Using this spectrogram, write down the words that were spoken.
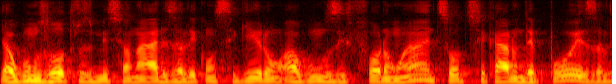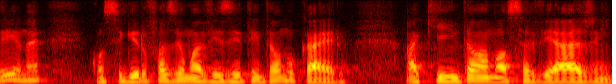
e alguns outros missionários ali conseguiram, alguns foram antes, outros ficaram depois ali, né? Conseguiram fazer uma visita então no Cairo. Aqui então a nossa viagem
